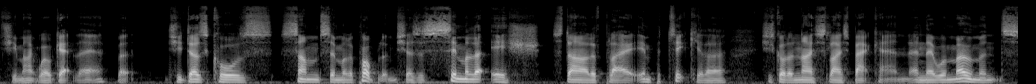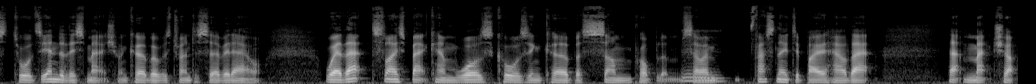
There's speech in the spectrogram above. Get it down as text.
She might well get there, but she does cause some similar problems. She has a similar-ish style of play. In particular, she's got a nice slice backhand, and there were moments towards the end of this match when Kerber was trying to serve it out where that slice backhand was causing Kerber some problems. Mm. So I'm fascinated by how that that matchup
